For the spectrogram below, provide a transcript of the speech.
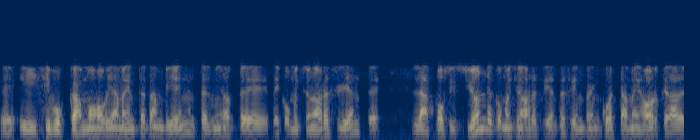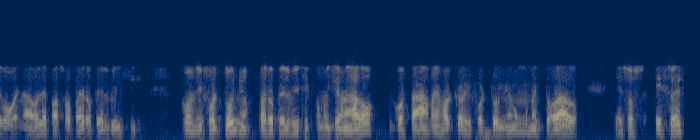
Eh, y si buscamos, obviamente, también en términos de, de comisionado residente, la posición de comisionado residente siempre encuesta mejor que la de gobernador. Le pasó a Pedro Pierluisi con Luis Fortuño, pero Pierluisi comisionado encuestaba mejor que Luis Fortuño en un momento dado. Eso es, eso es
